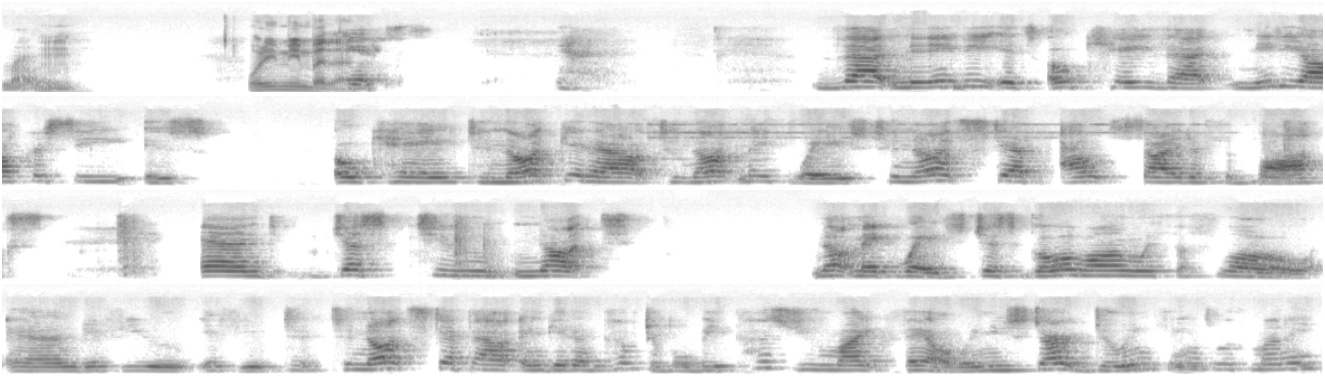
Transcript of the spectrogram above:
money. Mm. What do you mean by that? It's, that maybe it's okay that mediocrity is okay to not get out, to not make waves, to not step outside of the box and just to not not make waves just go along with the flow. And if you if you to, to not step out and get uncomfortable because you might fail. When you start doing things with money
